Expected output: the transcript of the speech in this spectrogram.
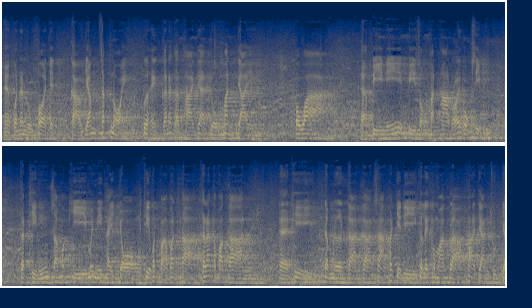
เออเพราะนั้นหลวงพ่อจะกล่าวย้ำสักหน่อย เพื่อให้คณะทาญาติโยมมั่นใจ เพราะว่าปีนี้ปี 2560กถินสามัคคีไม่มีใครจองที่วัดป่าบ้านตา คณะกรรมการ ที่ดำเนินการการสร้างพระเจดีย์ก็เลยเข้ามากราบพระอาจารย์สุดใจ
